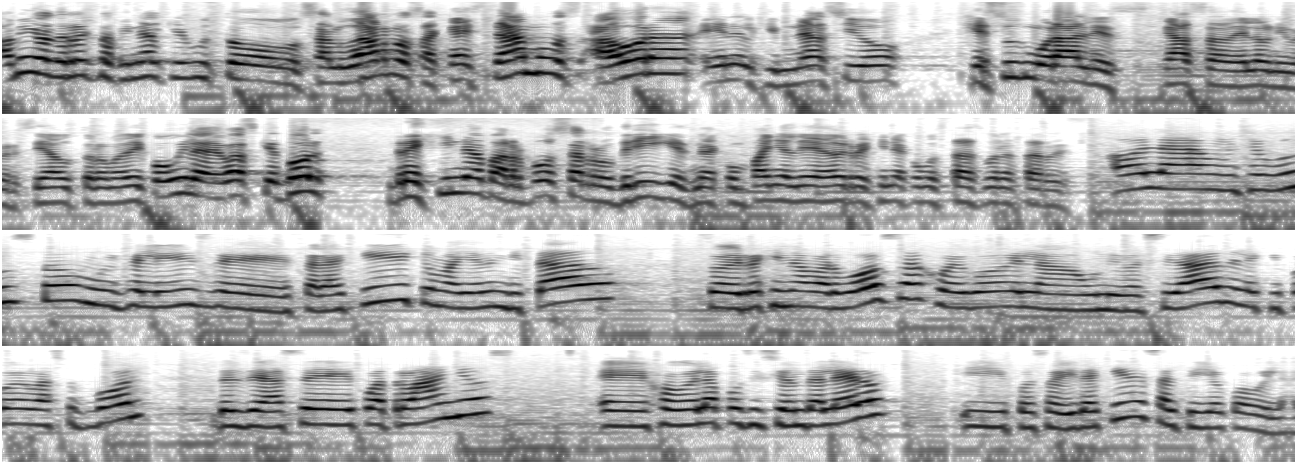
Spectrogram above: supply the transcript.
Amigos de Recta Final, qué gusto saludarlos. Acá estamos ahora en el gimnasio Jesús Morales, casa de la Universidad Autónoma de Coahuila de básquetbol. Regina Barbosa Rodríguez me acompaña el día de hoy. Regina, ¿cómo estás? Buenas tardes. Hola, mucho gusto, muy feliz de estar aquí, que me hayan invitado. Soy Regina Barbosa, juego en la universidad, en el equipo de básquetbol desde hace cuatro años. Eh, juego en la posición de alero y pues soy de aquí, de Saltillo, Coahuila.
